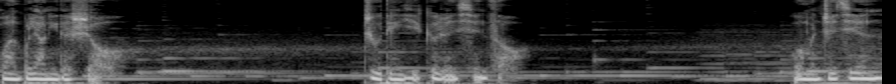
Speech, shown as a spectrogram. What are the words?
挽不了你的手，注定一个人行走。我们之间，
